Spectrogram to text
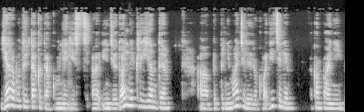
Я работаю так и так. У меня есть а, индивидуальные клиенты, а, предприниматели, руководители компаний.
